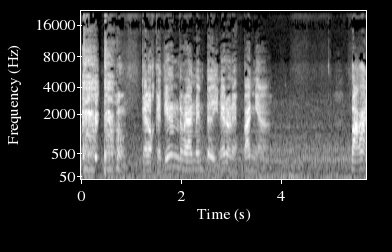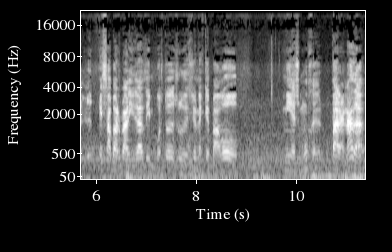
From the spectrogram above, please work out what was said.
que los que tienen realmente dinero en España pagan esa barbaridad de impuestos de sucesiones que pagó mi exmujer? Para nada,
